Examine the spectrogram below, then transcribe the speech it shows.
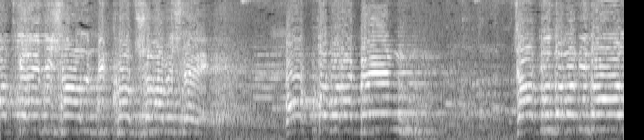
আজকের এই বিশাল বিক্ষোভ সমাবেশে বক্তব্য রাখবেন জাতীয়তাবাদী দল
